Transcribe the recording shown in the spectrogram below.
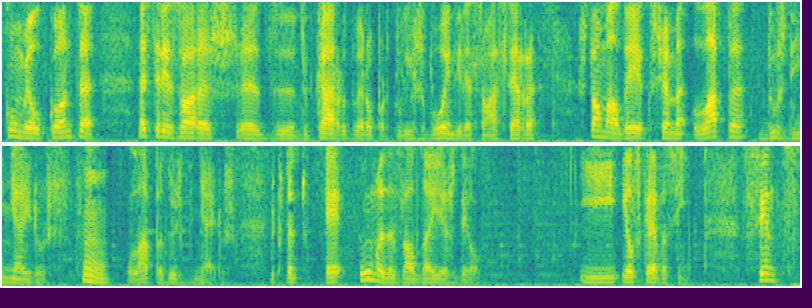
como ele conta, a 3 horas uh, de, de carro do aeroporto de Lisboa, em direção à Serra, está uma aldeia que se chama Lapa dos Dinheiros. Hum. Lapa dos Dinheiros. E, portanto, é uma das aldeias dele. E ele escreve assim: Sente-se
